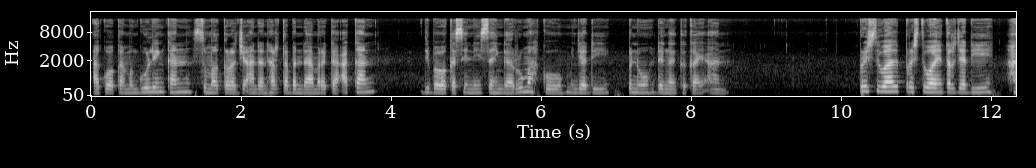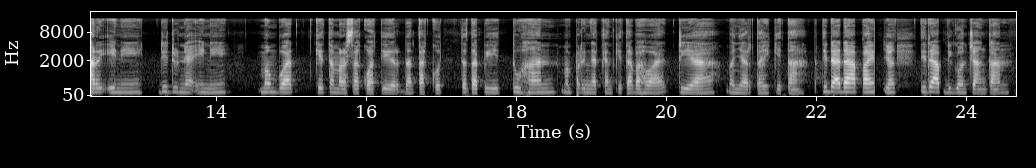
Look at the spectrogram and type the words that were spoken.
Aku akan menggulingkan semua kerajaan dan harta benda mereka akan dibawa ke sini sehingga rumahku menjadi penuh dengan kekayaan. Peristiwa-peristiwa yang terjadi hari ini di dunia ini membuat kita merasa khawatir dan takut. Tetapi Tuhan memperingatkan kita bahwa Dia menyertai kita. Tidak ada apa yang tidak digoncangkan.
